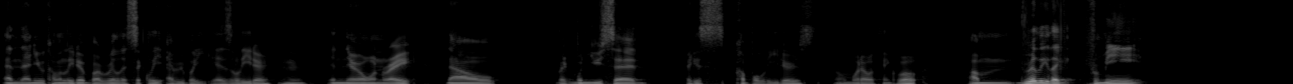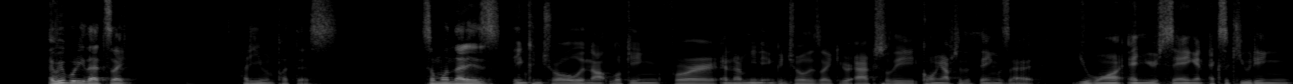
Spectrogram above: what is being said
and then you become a leader. But realistically, everybody is a leader in their own right. Now, like when you said, I guess a couple leaders, on what I would think about, um, really like for me, everybody that's like, how do you even put this? Someone that is in control and not looking for, and I mean in control is like you're actually going after the things that you want and you're saying and executing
